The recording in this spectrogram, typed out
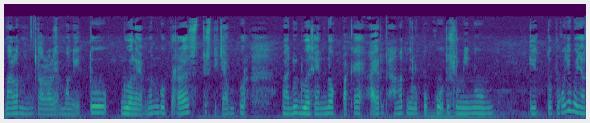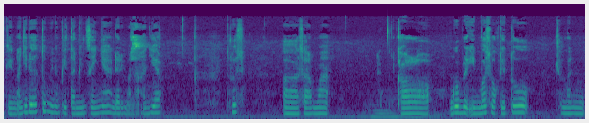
malam. Kalau lemon itu dua lemon gue peras terus dicampur. Madu dua sendok pakai air hangat nyelup kuku terus lu minum. Gitu. Pokoknya banyakin aja deh tuh minum vitamin C nya dari mana aja. Terus uh, sama kalau gue beli imbas waktu itu cuman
